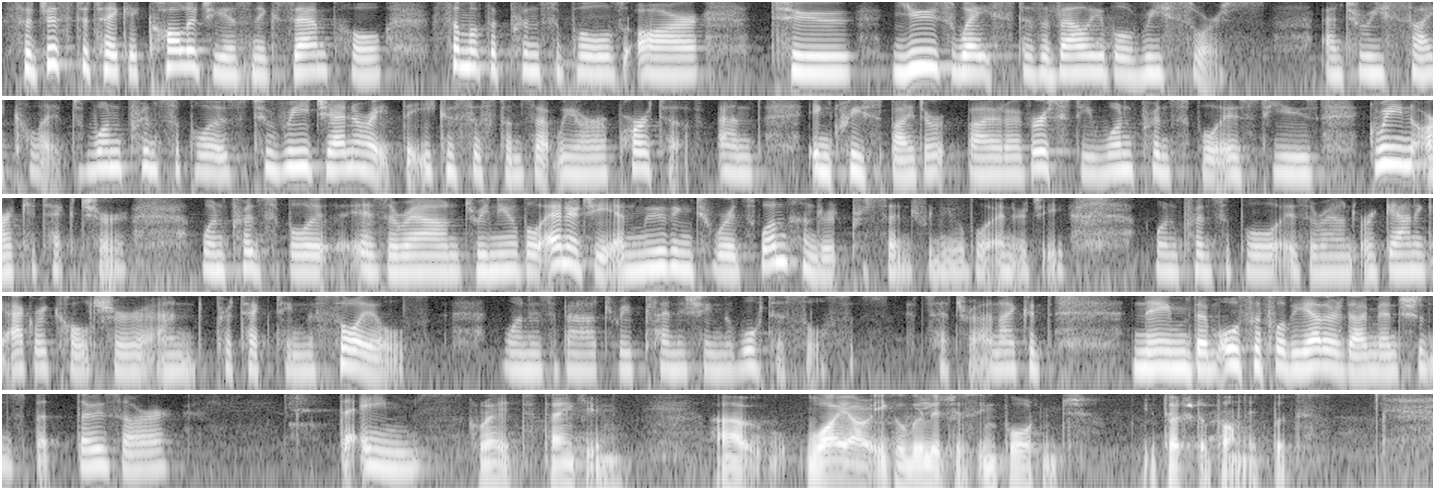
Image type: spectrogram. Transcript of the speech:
So, just to take ecology as an example, some of the principles are to use waste as a valuable resource and to recycle it. One principle is to regenerate the ecosystems that we are a part of and increase biodiversity. One principle is to use green architecture. One principle is around renewable energy and moving towards 100% renewable energy. One principle is around organic agriculture and protecting the soils. One is about replenishing the water sources etc. And I could name them also for the other dimensions, but those are the aims. Great, thank you. Uh, why are eco villages important? You touched upon it, but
